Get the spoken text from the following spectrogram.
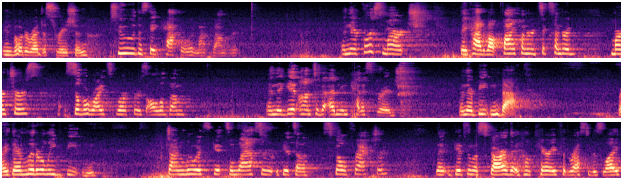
in voter registration, to the state capitol in Montgomery. In their first march, they had about 500, 600 marchers, civil rights workers, all of them. And they get onto the Edmund Pettus Bridge and they're beaten back. Right? They're literally beaten. John Lewis gets a lacer, gets a skull fracture that gives him a scar that he'll carry for the rest of his life.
